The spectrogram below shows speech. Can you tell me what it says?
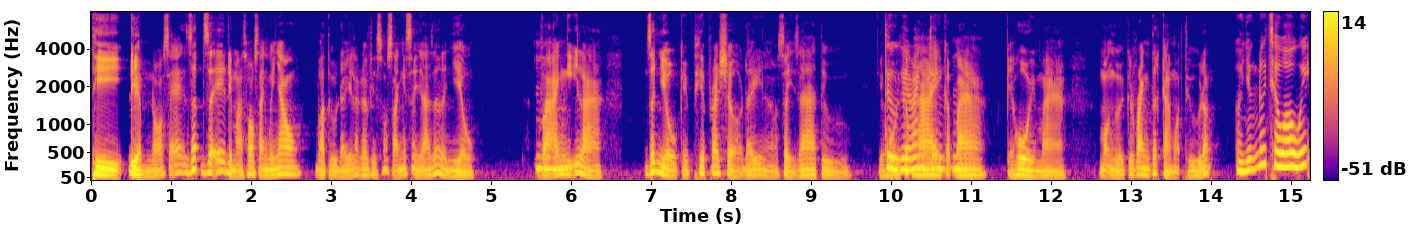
thì điểm nó sẽ rất dễ để mà so sánh với nhau và từ đấy là cái việc so sánh xảy ra rất là nhiều và Ừ. anh nghĩ là rất nhiều cái peer pressure ở đây là nó xảy ra từ cái Từ hồi cái cấp 2, ranking, cấp ừ. 3 cái hồi mà mọi người cứ rank tất cả mọi thứ đó Ở những nước châu Âu ấy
